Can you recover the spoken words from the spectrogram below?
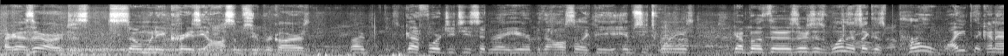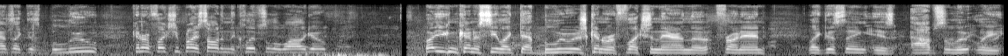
All right, guys, there are just so many crazy, awesome supercars. Like, got a Ford GT sitting right here, but then also like the MC20s. Got both those. There's this one that's like this pearl white that kind of has like this blue kind of reflection. You Probably saw it in the clips a little while ago. But you can kind of see like that bluish kind of reflection there on the front end. Like this thing is absolutely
